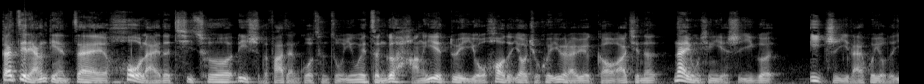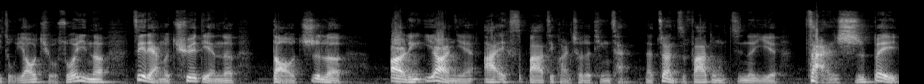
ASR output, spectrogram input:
但这两点在后来的汽车历史的发展过程中，因为整个行业对油耗的要求会越来越高，而且呢，耐用性也是一个一直以来会有的一种要求，所以呢，这两个缺点呢，导致了二零一二年 RX 八这款车的停产。那转子发动机呢，也。暂时被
